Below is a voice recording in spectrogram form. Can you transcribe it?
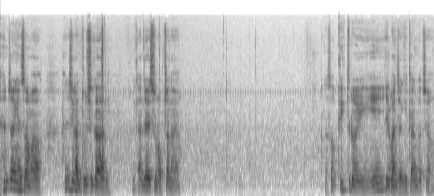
현장에서 막 1시간, 2시간 이렇게 앉아 있을 수는 없잖아요. 그래서 퀵 드로잉이 일반적이다는 거죠.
